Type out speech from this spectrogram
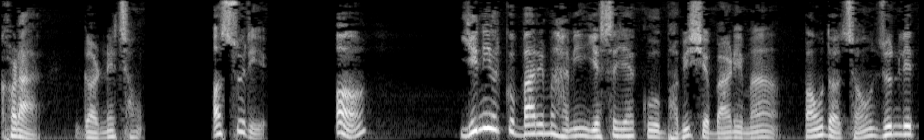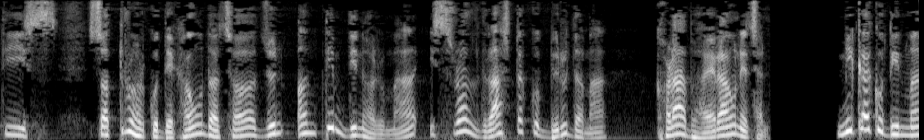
खडा गर्नेछौ। असुरी अ यिनीहरूको बारेमा हामी यसैयाको भविष्यवाणीमा पाउँदछौ जुनले ती शत्रुहरूको देखाउँदछ जुन अन्तिम दिनहरूमा इसरायल राष्ट्रको विरूद्धमा खडा भएर आउनेछन्। मिकाको दिनमा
